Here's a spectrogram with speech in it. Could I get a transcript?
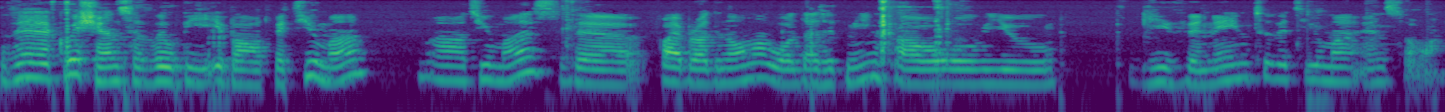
The questions will be about the tumor, uh, tumors, the fibroadenoma, what does it mean, how will you give the name to the tumor, and so on.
